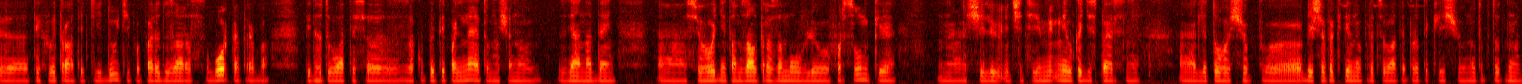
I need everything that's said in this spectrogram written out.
е, тих витрат, які йдуть, і попереду зараз уборка, треба підготуватися, закупити пальне, тому що ну, з дня на день. Сьогодні там завтра замовлю форсунки е, чи ці мі- мілкодисперсні е, для того, щоб е, більш ефективно працювати проти кліщу. Ну, тобто ну,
